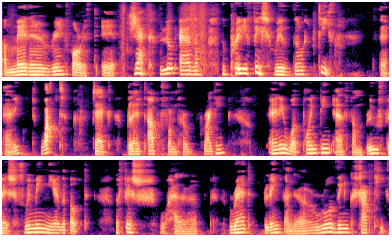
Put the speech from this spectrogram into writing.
Amazon rainforest is. Jack, look at the, the pretty fish with those teeth, said Annie. What? Jack glanced up from her writing. Annie was pointing at some blue fish swimming near the boat. The fish had a red blinks and rosin sharp teeth.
